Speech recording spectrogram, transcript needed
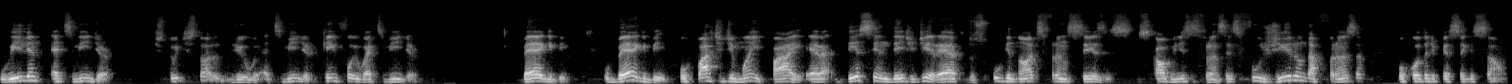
William Etzminger. Estude história de Etzminger. Quem foi o Etzminger? Bagby. O Bagby, por parte de mãe e pai, era descendente direto dos huguenotes franceses. Os calvinistas franceses fugiram da França por conta de perseguição.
